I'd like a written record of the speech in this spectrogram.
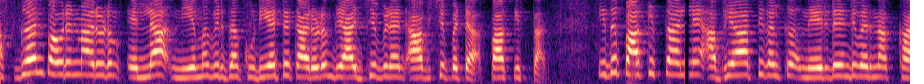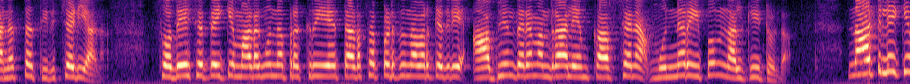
അഫ്ഗാൻ പൗരന്മാരോടും എല്ലാ നിയമവിരുദ്ധ കുടിയേറ്റക്കാരോടും രാജ്യം വിടാൻ ആവശ്യപ്പെട്ട് പാകിസ്ഥാൻ. ഇത് പാകിസ്ഥാനിലെ അഭയാർത്ഥികൾക്ക് നേരിടേണ്ടി വരുന്ന കനത്ത തിരിച്ചടിയാണ്. സ്വദേശത്തേക്ക് മടങ്ങുന്ന പ്രക്രിയയെ തടസ്സപ്പെടുത്തുന്നവർക്കെതിരെ ആഭ്യന്തര മന്ത്രാലയം കർശന മുന്നറിയിപ്പും നൽകിയിട്ടുണ്ട്. നാട്ടിലേക്ക്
